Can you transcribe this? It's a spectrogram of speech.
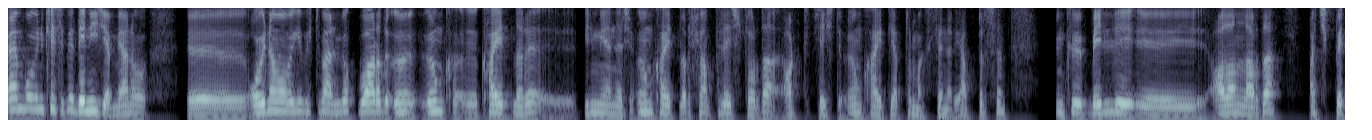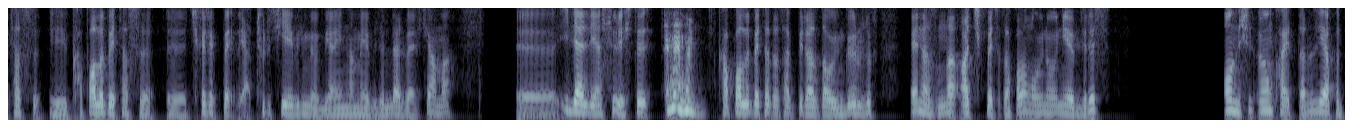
Ben bu oyunu kesinlikle deneyeceğim. Yani e, oynamama gibi ihtimalim yok. Bu arada ön ka- kayıtları bilmeyenler için ön kayıtları şu an Play Store'da aktifleşti. Ön kayıt yaptırmak isteyenler yaptırsın. Çünkü belli e, alanlarda açık betası, e, kapalı betası e, çıkacak. Be- ya, Türkiye bilmiyorum yayınlamayabilirler belki ama e, ilerleyen süreçte kapalı beta'da tabii biraz daha oyun görülür. En azından açık beta'da falan oyun oynayabiliriz. Onun için ön kayıtlarınızı yapın.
